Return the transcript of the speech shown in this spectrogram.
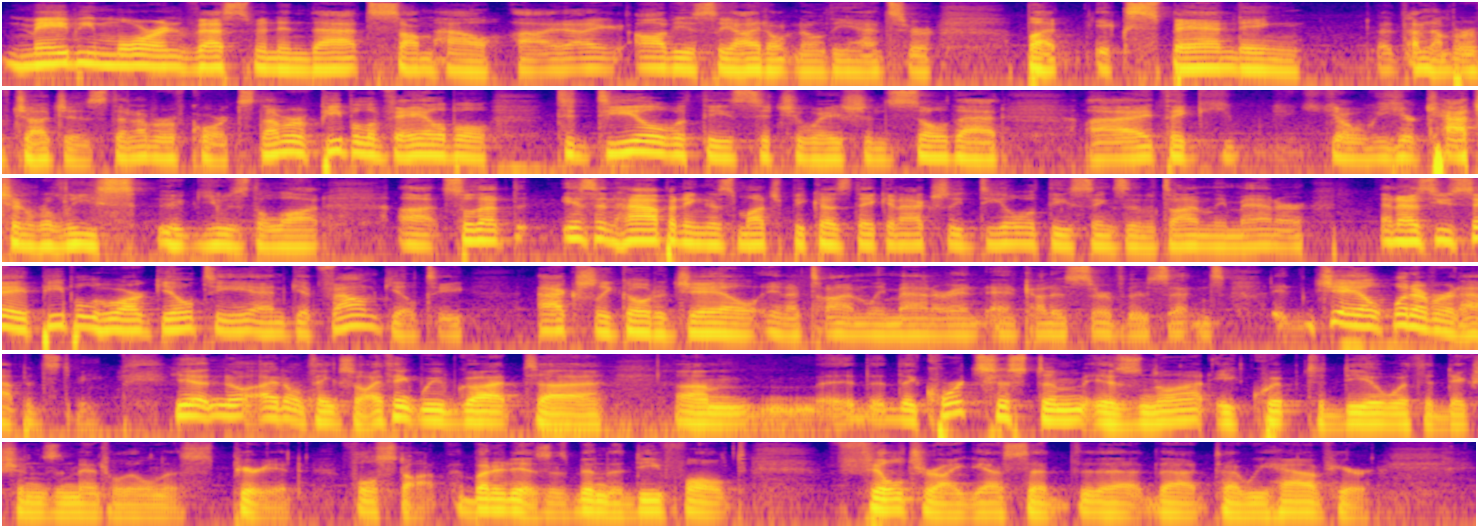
maybe more investment in that somehow? I, I obviously I don't know the answer, but expanding the number of judges, the number of courts, the number of people available to deal with these situations, so that I think you know we hear catch and release used a lot. Uh, so that isn't happening as much because they can actually deal with these things in a timely manner. And as you say, people who are guilty and get found guilty actually go to jail in a timely manner and, and kind of serve their sentence. Jail, whatever it happens to be. Yeah, no, I don't think so. I think we've got uh, um, the, the court system is not equipped to deal with addictions and mental illness, period. Full stop. But it is. It's been the default filter, I guess, that that, that uh, we have here.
